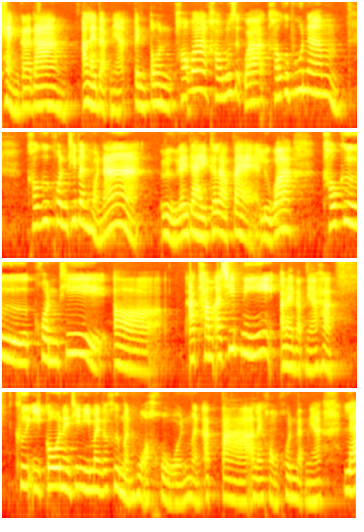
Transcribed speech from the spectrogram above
แข่งกระด้างอะไรแบบเนี้ยเป็นต้น เพราะว่าเขารู้สึกว่าเขาคือผู้นำเขาคือคนที่เป็นหัวหน้า หรือใด ๆ ก็แล้วแต่หรือว่าเขาคือคนที่เอ่อทำอาชีพนี้อะไรแบบเนี้ยค่ะ คืออีโก้ในที่นี้มันก็คือเหมือนหัวโขน เหมือนอัตตาอะไรของคนแบบนี้และ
